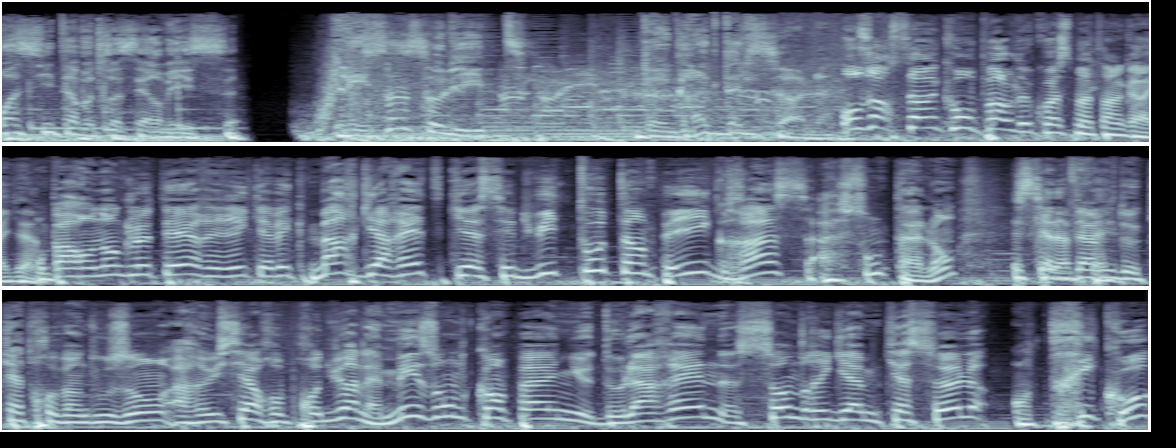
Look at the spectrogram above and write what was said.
trois sites à votre service. Les insolites de Greg Delsol. 11h05, on parle de quoi ce matin, Greg? On part en Angleterre, Eric, avec Margaret qui a séduit tout un pays grâce à son talent. Cette dame fait? de 92 ans a réussi à reproduire la maison de campagne de la reine Sandringham Castle en tricot.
